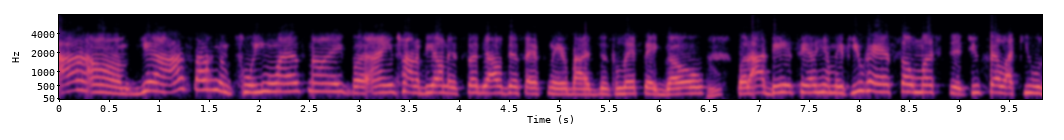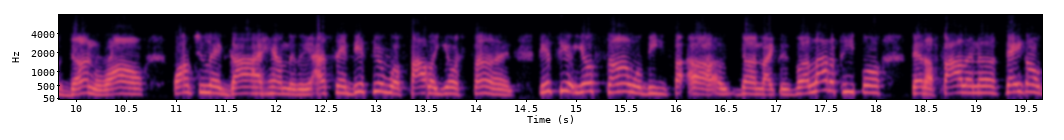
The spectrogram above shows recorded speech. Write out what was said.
I um yeah, I saw him tweeting last night, but I ain't trying to be on that subject. I was just asking everybody just let that go. But I did tell him if you had so much that you felt like you was done wrong, why don't you let God handle it? I said this here will follow your son. This here your son will be uh, done like this. But a lot of people that are following us, they gonna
